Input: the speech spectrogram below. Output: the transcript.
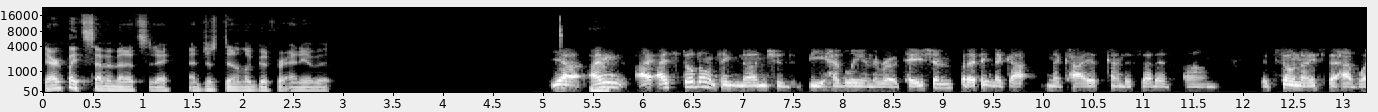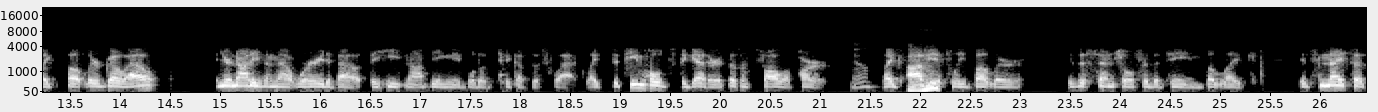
Derek played seven minutes today and just didn't look good for any of it. Yeah, I mean, I, I still don't think Nunn should be heavily in the rotation, but I think Nika- Nikias kind of said it. Um, it's so nice to have like Butler go out, and you're not even that worried about the Heat not being able to pick up the slack. Like the team holds together; it doesn't fall apart. Yeah. Like mm-hmm. obviously Butler is essential for the team, but like it's nice that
